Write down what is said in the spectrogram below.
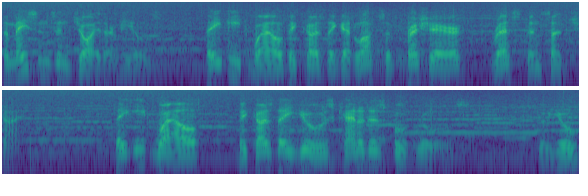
The Masons enjoy their meals. They eat well because they get lots of fresh air, rest, and sunshine. They eat well because they use Canada's food rules. Do you?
